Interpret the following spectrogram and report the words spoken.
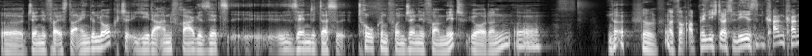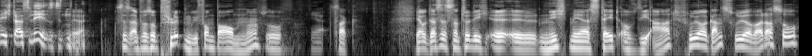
Äh, Jennifer ist da eingeloggt, jede Anfrage setzt, äh, sendet das Token von Jennifer mit. Ja, dann, äh, ne? ja, einfach ab. wenn ich das lesen kann, kann ich das lesen. Ja. Es ist einfach so pflücken wie vom Baum, ne? So Ja. Zack. Ja, und das ist natürlich äh, äh, nicht mehr State of the Art. Früher, ganz früher war das so.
